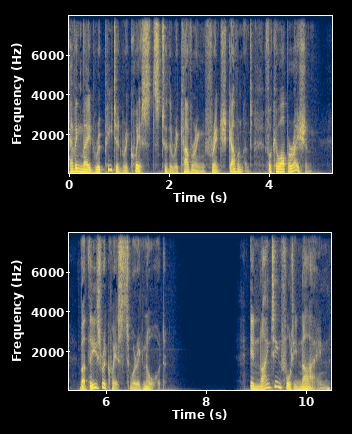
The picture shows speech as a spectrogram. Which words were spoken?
having made repeated requests to the recovering French government for cooperation, but these requests were ignored. In 1949,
